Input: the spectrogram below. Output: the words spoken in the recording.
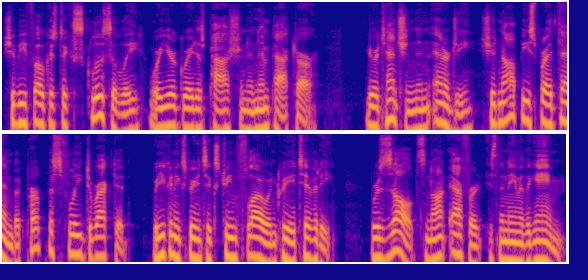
should be focused exclusively where your greatest passion and impact are. Your attention and energy should not be spread thin, but purposefully directed where you can experience extreme flow and creativity. Results, not effort, is the name of the game.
